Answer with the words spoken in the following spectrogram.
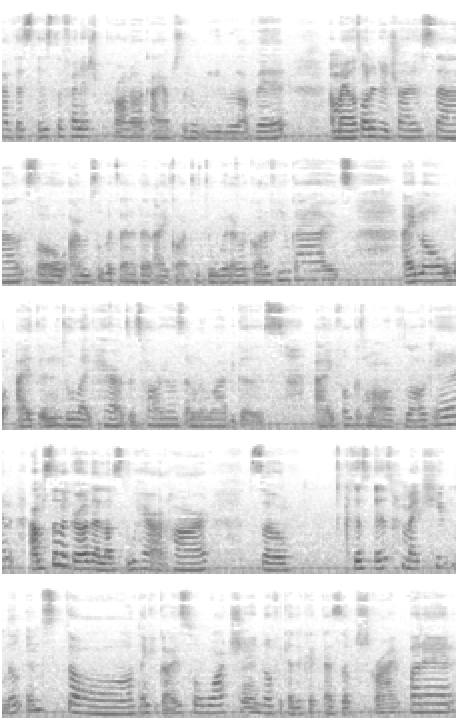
Hair this is the finished product. I absolutely love it. Um, i also wanted to try this style so i'm super excited that i got to do it and record it for you guys. I know i didn't do like hair tutorials in a while because i focus more on vlogging. I'm still a girl that loves to do hair at heart so this is my cute little install. Thank you guys for watching. Don't forget to click that subscribe button.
